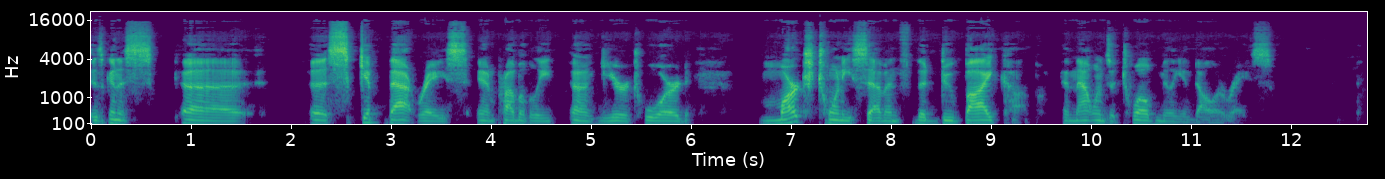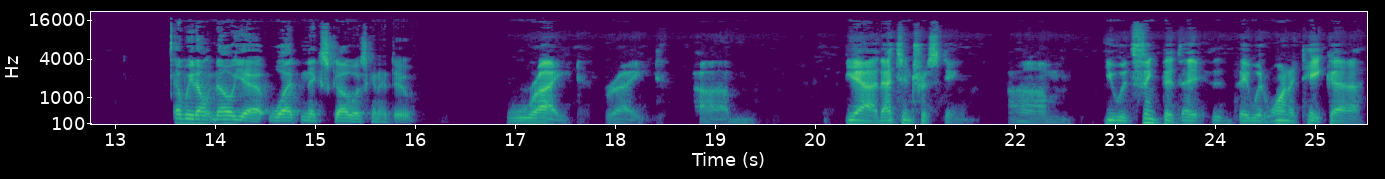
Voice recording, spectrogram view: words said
is going to uh, uh, skip that race and probably uh, gear toward March 27th, the Dubai Cup, and that one's a $12 million race. And we don't know yet what Knicks Go is going to do. Right, right. Um, yeah, that's interesting. Um, you would think that they they would want to take a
